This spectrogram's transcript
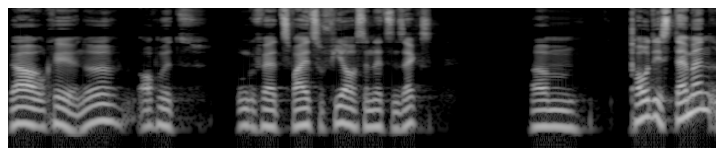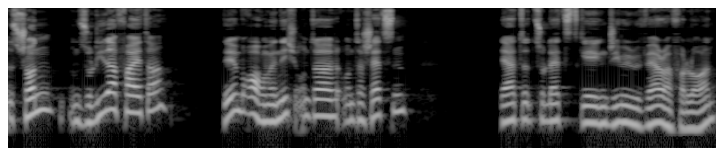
Ja, okay, ne? Auch mit ungefähr 2 zu 4 aus den letzten 6. Ähm, Cody Stammen ist schon ein solider Fighter. Den brauchen wir nicht unter, unterschätzen. Der hatte zuletzt gegen Jimmy Rivera verloren.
